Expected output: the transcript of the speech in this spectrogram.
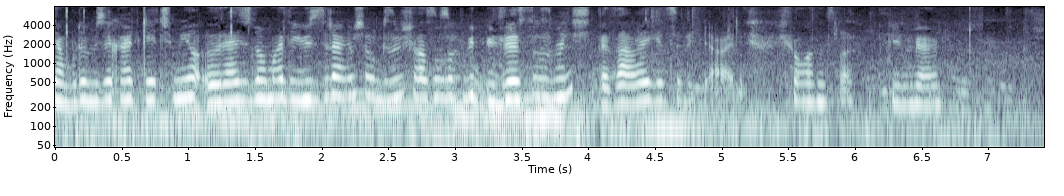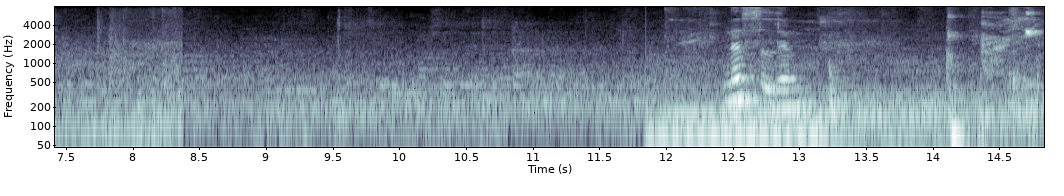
Diyeceğim burada müze kart geçmiyor. Öğrenci normalde 100 liraymış ama bizim şansımıza bugün ücretsizmiş. Bedavaya getirdik yani. Şu anda bilmiyorum. Nasılım? Böyleyim,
